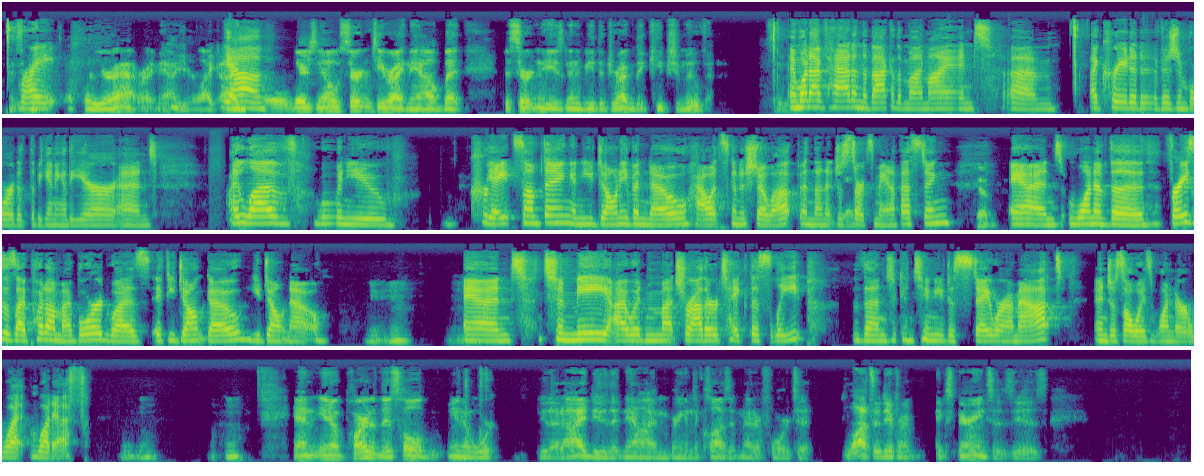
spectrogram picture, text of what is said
It's right where you're at right now. You're like, yeah. there's no certainty right now, but the certainty is going to be the drug that keeps you moving. So, and what I've had in the back of the, my mind, um, I created a vision board at the beginning of the year, and I love when you create something and you don't even know how it's going to show up and then it just starts manifesting yep. and one of the phrases i put on my board was if you don't go you don't know mm-hmm. And to me, I would much rather take this leap than to continue to stay where I'm at and just always wonder what what if. Mm-hmm. Mm-hmm. And you know, part of this whole you know work that I do that now I'm bringing the closet metaphor to lots of different experiences is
